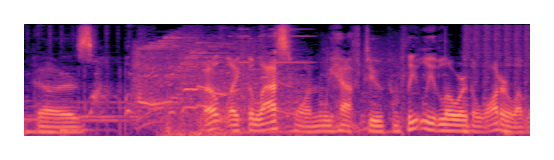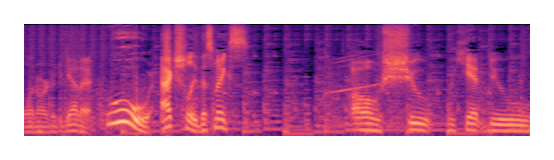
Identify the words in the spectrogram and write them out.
because well, like the last one, we have to completely lower the water level in order to get it. Ooh, actually, this makes. Oh shoot, we can't do.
